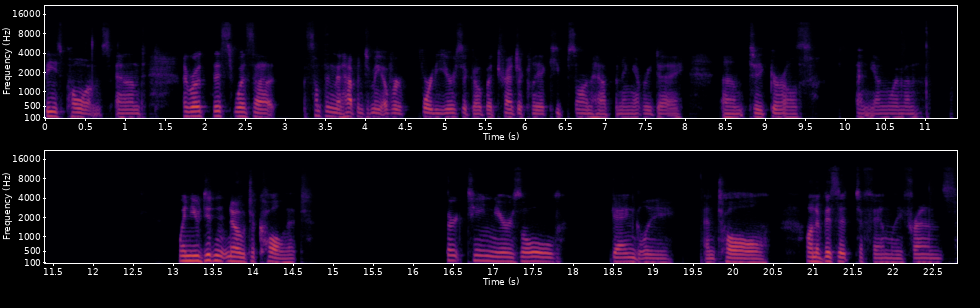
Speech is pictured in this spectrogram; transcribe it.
these poems. And i wrote this was uh, something that happened to me over 40 years ago but tragically it keeps on happening every day um, to girls and young women. When you didn't know to call it. 13 years old gangly and tall on a visit to family friends.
